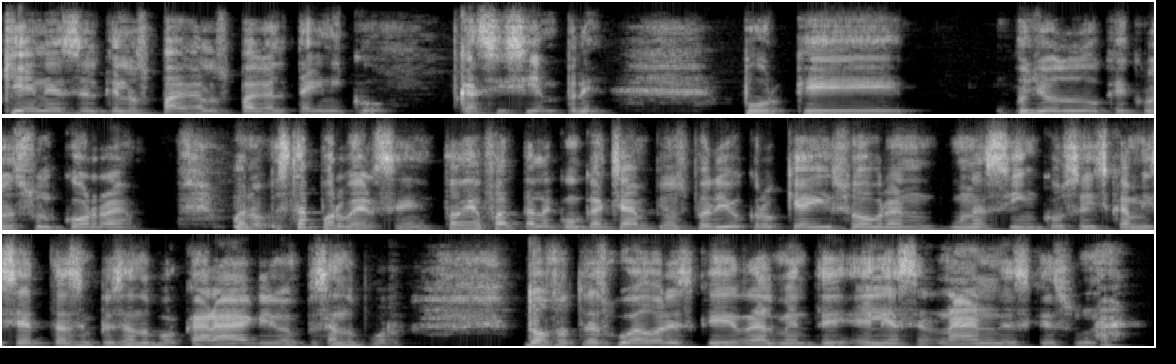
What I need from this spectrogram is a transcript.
¿quién es el que los paga? Los paga el técnico, casi siempre, porque pues yo dudo que Cruz Azul corra. Bueno, está por verse, ¿eh? todavía falta la Conca Champions, pero yo creo que ahí sobran unas cinco o seis camisetas, empezando por Caraglio, empezando por dos o tres jugadores que realmente, Elias Hernández, que es una,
